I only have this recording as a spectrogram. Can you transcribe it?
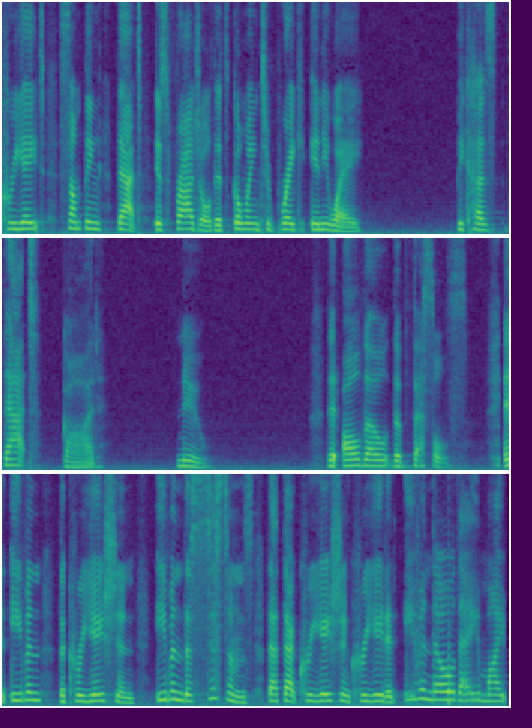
create something that is fragile, that's going to break anyway? Because that God knew that although the vessels and even the creation, even the systems that that creation created, even though they might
